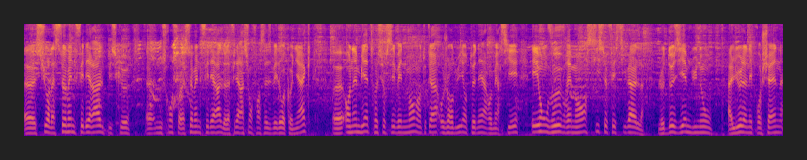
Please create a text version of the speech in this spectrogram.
euh, sur la semaine fédérale, puisque nous serons sur la semaine fédérale de la Fédération française vélo à Cognac. Euh, on aime bien être sur ces événements, mais en tout cas aujourd'hui on tenait à remercier et on veut vraiment, si ce festival, le deuxième du nom, a lieu l'année prochaine,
